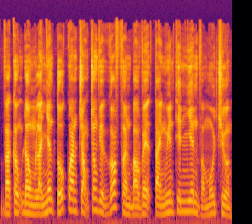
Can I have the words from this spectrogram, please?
và cộng đồng là nhân tố quan trọng trong việc góp phần bảo vệ tài nguyên thiên nhiên và môi trường.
